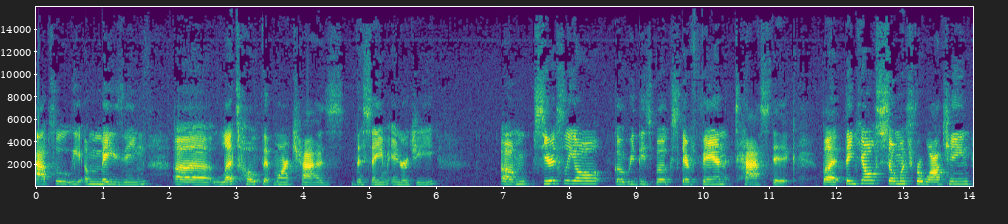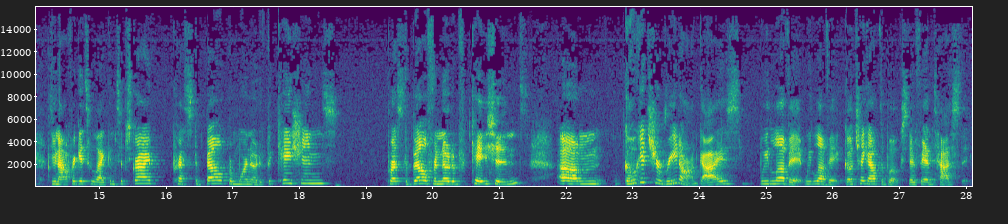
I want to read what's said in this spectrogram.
absolutely amazing. Uh, let's hope that March has the same energy. Um, seriously, y'all, go read these books. They're fantastic. But thank y'all so much for watching. Do not forget to like and subscribe. Press the bell for more notifications. Press the bell for notifications. Um, go get your read on, guys. We love it. We love it. Go check out the books. They're fantastic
